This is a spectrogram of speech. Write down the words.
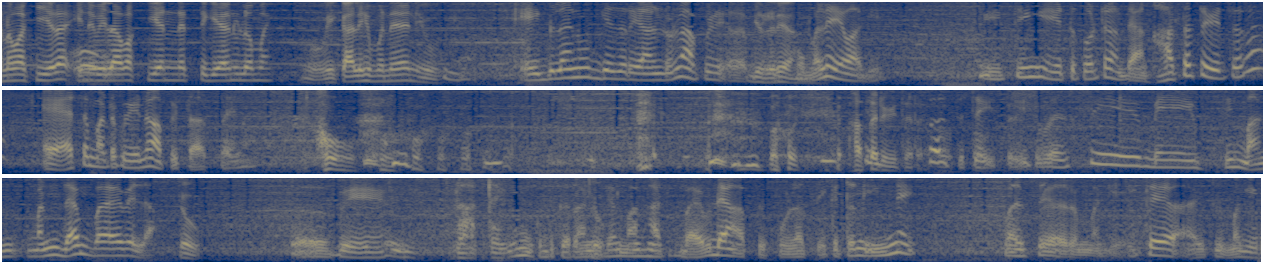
යනවා කියලා එන වෙලාවක් කියන්නේ නැත්තේ ගෑනු ළමයි. ඒ කාලේ එහෙම නැහනේ ඔව්. ඒගොල්ලනුත් ගෙදර යන්න ඕන අපි ගෙදර. කොමල ඒ වගේ. ඉතින් එතකොට දැන් හතට විතර ඈත මට පේනවා අපි තාත්තා එනවා. හෝ. ඔව්, හතර විතර. හතට විතර ඊට පස්සේ මේ ඉතින් මං මං දැන් බය වෙලා. ඔව්. මේ තාත්තයි මොකද කරන්නේ දැන් මං හරි බය දැන් අපි පොලත් එකටනේ ඉන්නේ පස්සේ අර මගේ එක ඉතින් මගේ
